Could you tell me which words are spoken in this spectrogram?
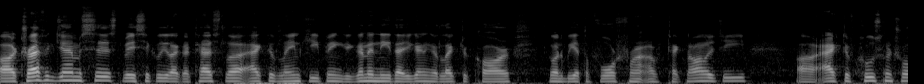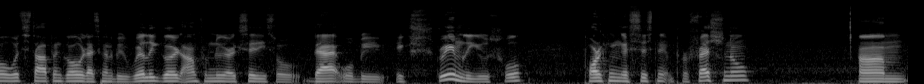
Uh, traffic jam assist, basically like a Tesla. Active lane keeping, you're gonna need that. You're getting an electric car. You're gonna be at the forefront of technology. Uh, active cruise control with stop and go. That's gonna be really good. I'm from New York City, so that will be extremely useful. Parking assistant professional. Um,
